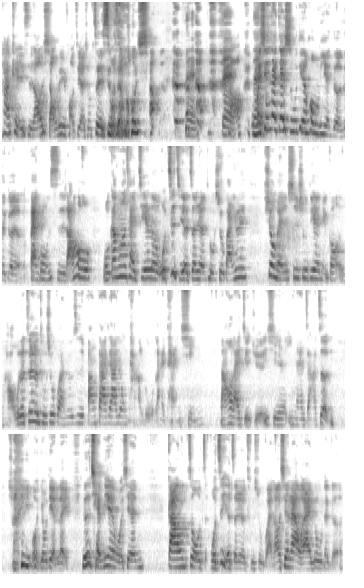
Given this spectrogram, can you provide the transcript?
podcast，然后小绿跑进来说这也是我的梦想。对对，好，我们现在在书店后面的这个办公室，然后我刚刚才接了我自己的真人图书馆，因为秀梅是书店女工二号，我的真人图书馆就是帮大家用塔罗来谈心，然后来解决一些疑难杂症，所以我有点累。就是前面我先刚做我自己的真人图书馆，然后现在我来录那个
